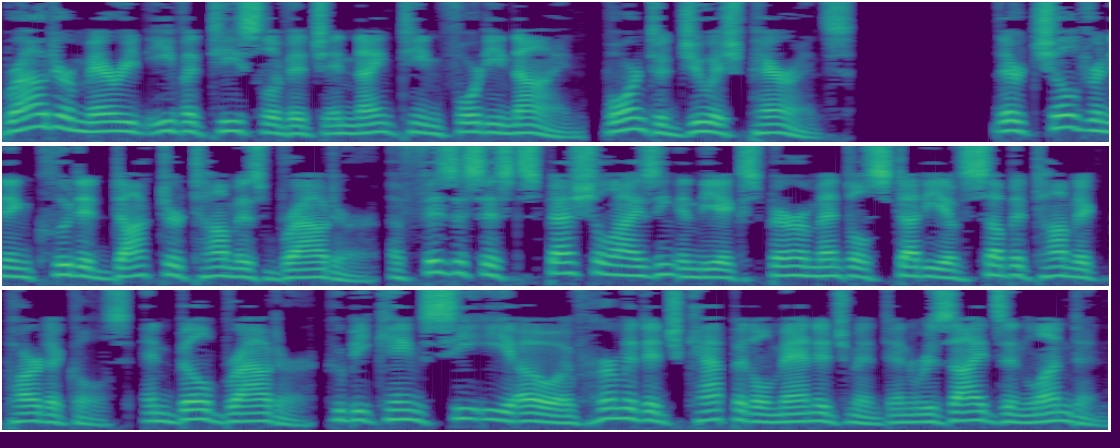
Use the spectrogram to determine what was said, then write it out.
Browder married Eva Tislevich in 1949, born to Jewish parents. Their children included Dr. Thomas Browder, a physicist specializing in the experimental study of subatomic particles, and Bill Browder, who became CEO of Hermitage Capital Management and resides in London.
